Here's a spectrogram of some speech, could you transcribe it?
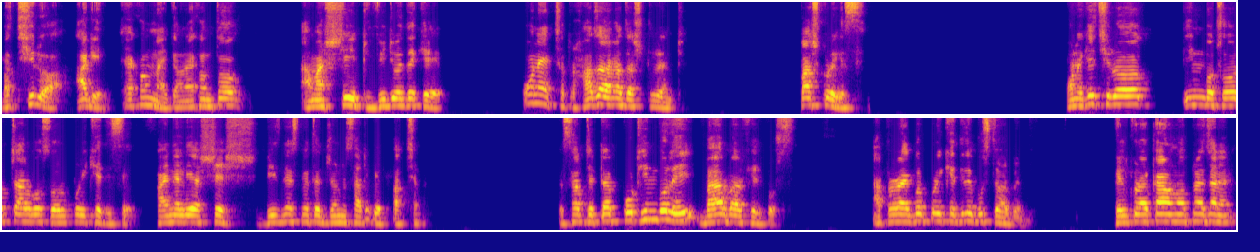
বা ছিল আগে, এখন নাই। কারণ এখন তো আমার শিট ভিডিও দেখে অনেক ছাত্র, হাজার হাজার স্টুডেন্ট পাশ করে গেছে। অনেকেই ছিল তিন বছর, চার বছর পরীক্ষা দিছে। ফাইনাল ইয়ার শেষ বিজনেস ম্যাথের জন্য সার্টিফিকেট পাচ্ছে না। সাবজেক্টটা কঠিন বলেই বারবার ফেল করছে। আপনারা একবার পরীক্ষা দিলে বুঝতে পারবেন। ফেল করার কারণ আপনারা জানেন,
